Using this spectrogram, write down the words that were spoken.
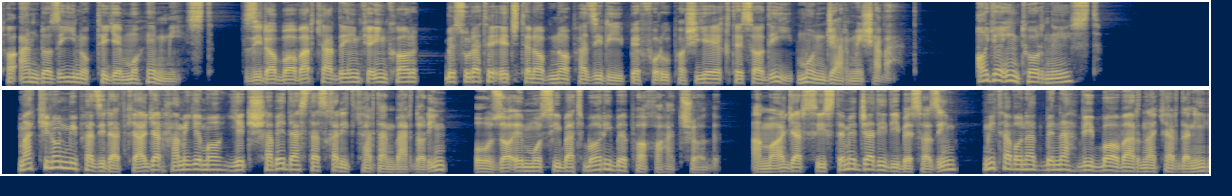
تا اندازه نکته مهمی است. زیرا باور کرده ایم که این کار به صورت اجتناب ناپذیری به فروپاشی اقتصادی منجر می شود. آیا اینطور نیست؟ مکینون میپذیرد که اگر همه ما یک شبه دست از خرید کردن برداریم، اوضاع مصیبت باری به پا خواهد شد. اما اگر سیستم جدیدی بسازیم، می تواند به نحوی باور نکردنی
